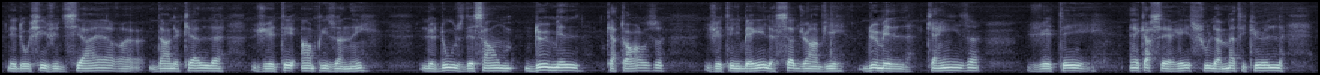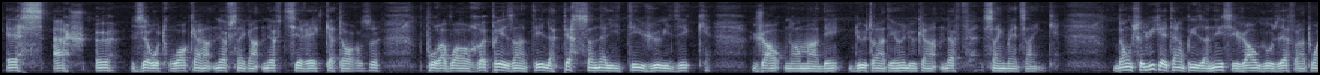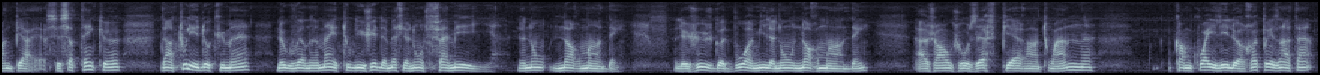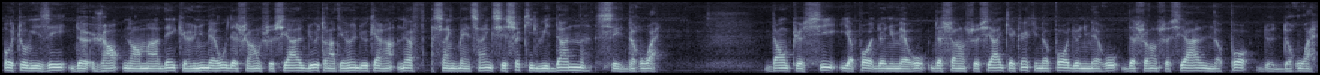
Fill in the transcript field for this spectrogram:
les dossiers judiciaires euh, dans lesquels j'ai été emprisonné le 12 décembre 2014. J'ai été libéré le 7 janvier 2015. J'ai été incarcéré sous le matricule SHE 03 14 pour avoir représenté la personnalité juridique Jacques Normandin 231 249 525. Donc, celui qui a été emprisonné, c'est Jacques-Joseph Antoine Pierre. C'est certain que dans tous les documents, le gouvernement est obligé de mettre le nom de famille, le nom Normandin. Le juge Godbout a mis le nom Normandin à Jacques-Joseph Pierre-Antoine, comme quoi il est le représentant autorisé de Jacques Normandin, qui a un numéro d'assurance sociale 231-249-525. C'est ça qui lui donne ses droits. Donc, s'il n'y a pas de numéro d'assurance sociale, quelqu'un qui n'a pas de numéro d'assurance sociale n'a pas de droit.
